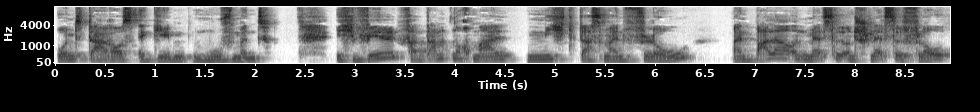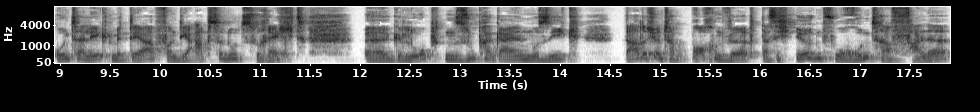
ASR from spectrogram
und daraus ergebend Movement. Ich will verdammt nochmal nicht, dass mein Flow mein Baller und Metzel und Schnetzel Flow unterlegt mit der von dir absolut zu Recht äh, gelobten supergeilen Musik dadurch unterbrochen wird, dass ich irgendwo runterfalle,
